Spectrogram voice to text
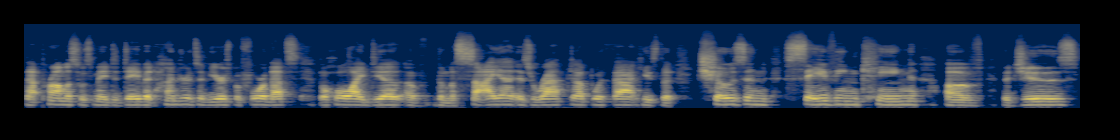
That promise was made to David hundreds of years before. That's the whole idea of the Messiah is wrapped up with that. He's the chosen saving king of the Jews.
